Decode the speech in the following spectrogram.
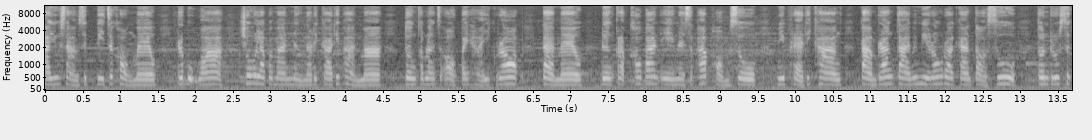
อายุ 30 ปีเจ้าของแมว ระบุว่าช่วงเวลาประมาณ1นาฬิกาที่ผ่านมา ตนกำลังจะออกไปหาอีกรอบ แต่แมวเดินกลับเข้าบ้านเองในสภาพผอมโซ มีแผลที่คาง ตามร่างกายไม่มีร่องรอยการต่อสู้ ตนรู้สึก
